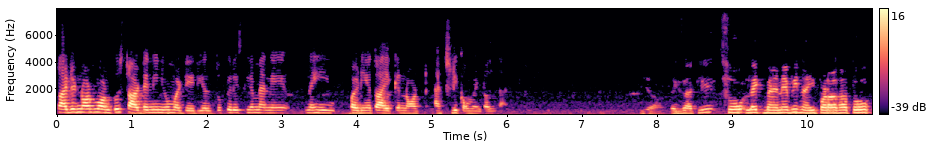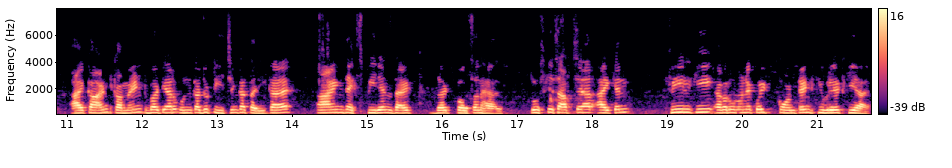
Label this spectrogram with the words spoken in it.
तो I did not want to start any new material तो फिर इसलिए मैंने नहीं पढ़ी है तो I can not actually comment on that exactly so like मैंने भी नहीं पढ़ा था तो आई कांट कमेंट बट यार, उनका जो टीचिंग का तरीका है and experience that that person has तो उसके हिसाब से यार आई कैन फील कि अगर उन्होंने कोई कंटेंट क्यूरेट किया है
